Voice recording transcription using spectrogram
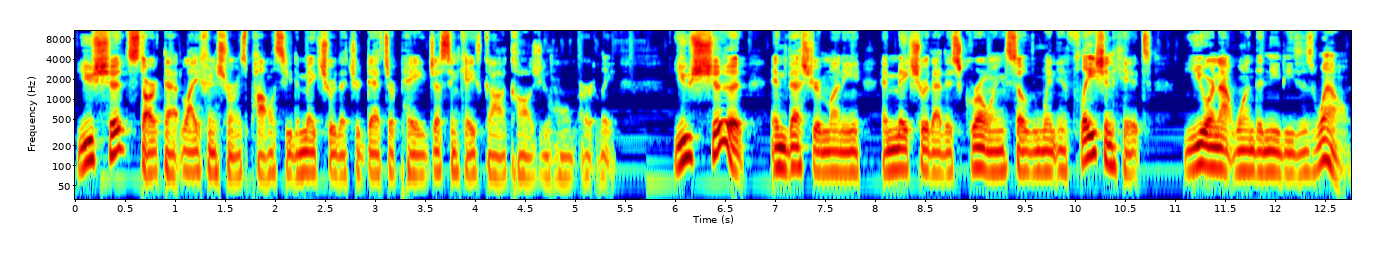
you should start that life insurance policy to make sure that your debts are paid just in case God calls you home early. You should invest your money and make sure that it's growing so when inflation hits, you are not one of the needies as well.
